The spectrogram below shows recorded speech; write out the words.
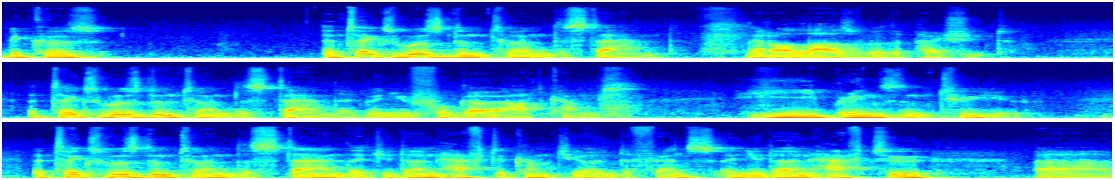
Because it takes wisdom to understand that Allah is with the patient. It takes wisdom to understand that when you forego outcomes, He brings them to you. It takes wisdom to understand that you don't have to come to your own defense and you don't have to uh,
